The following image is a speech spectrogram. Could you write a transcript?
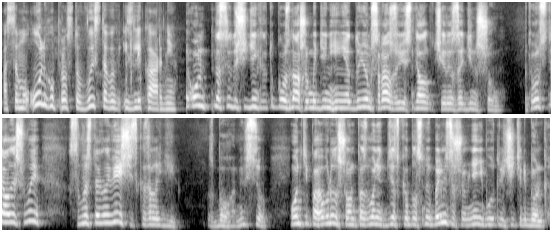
а саму Ольгу просто виставив із лікарні. Он на следующий день, как только узнал, что мы деньги не отдаем, сразу ее снял через один шоу. Он снял и швы, с- выставил вещи и сказал, иди с Богом, и все. Он типа говорил, что он позвонит в детскую областную больницу, что меня не будут лечить ребенка.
